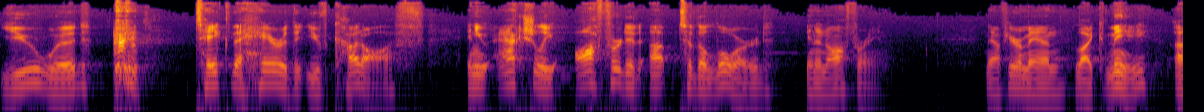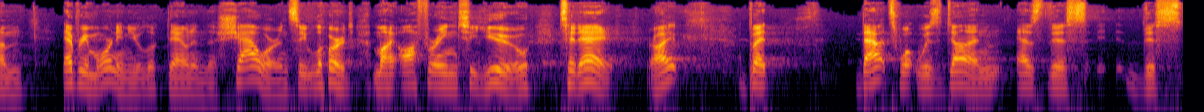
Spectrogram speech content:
you would take the hair that you've cut off and you actually offered it up to the Lord in an offering. Now, if you're a man like me, um, every morning you look down in the shower and see, Lord, my offering to you today, right? But that's what was done as this, this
